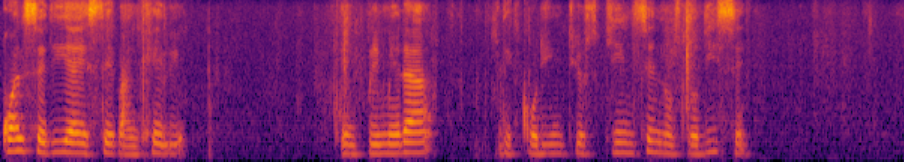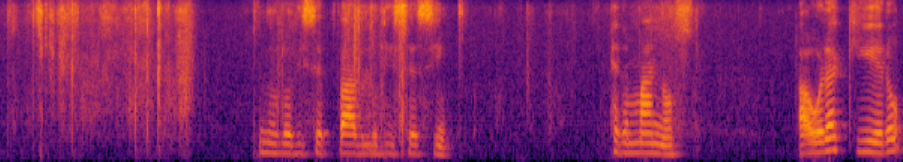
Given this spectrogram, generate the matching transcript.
cuál sería ese evangelio. En primera de Corintios 15 nos lo dice. Nos lo dice Pablo, dice así. Hermanos, ahora quiero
